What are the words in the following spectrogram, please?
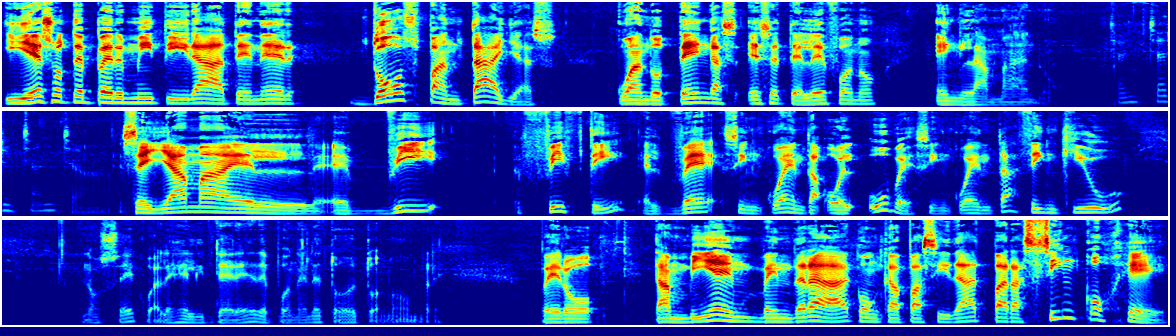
Y eso te permitirá tener dos pantallas cuando tengas ese teléfono en la mano. Chan, chan, chan, chan. Se llama el eh, V50, el V50 o el V50, ThinQ. No sé cuál es el interés de ponerle todos estos nombres. Pero también vendrá con capacidad para 5G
